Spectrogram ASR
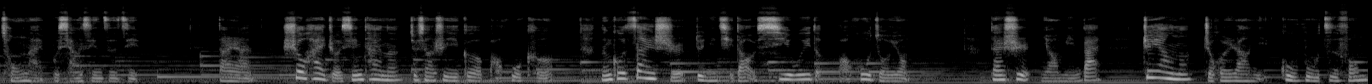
从来不相信自己。当然，受害者心态呢，就像是一个保护壳，能够暂时对你起到细微的保护作用。但是你要明白。这样呢，只会让你固步自封。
